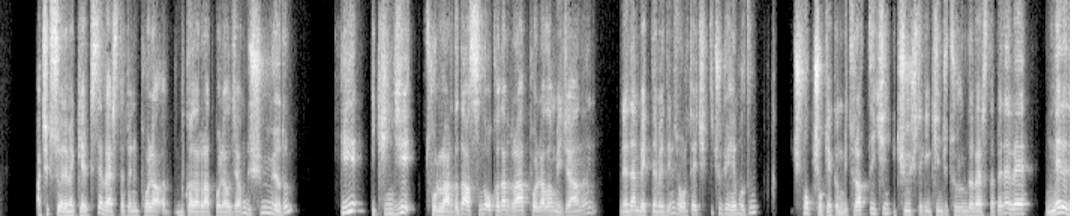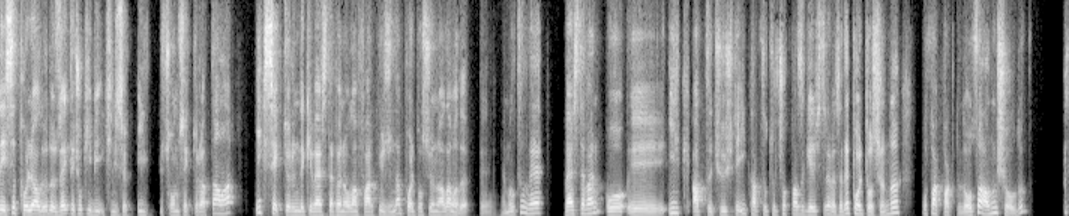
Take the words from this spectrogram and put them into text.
açık söylemek gerekirse Verstappen'in pole, bu kadar rahat pole alacağını düşünmüyordum. Ki ikinci turlarda da aslında o kadar rahat pole alamayacağının neden beklemediğimiz ortaya çıktı. Çünkü Hamilton çok çok yakın bir tur attı. 2-3'teki ikinci turunda Verstappen'e ve neredeyse pole alıyordu. Özellikle çok iyi bir ikinci ilk son sektör attı ama ilk sektöründeki Verstappen'e olan farkı yüzünden pole pozisyonu alamadı e, Hamilton ve Verstappen o e, ilk attığı Q3'te ilk attığı tur çok fazla geliştiremese de pole pozisyonunu ufak farklı da olsa almış oldu.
